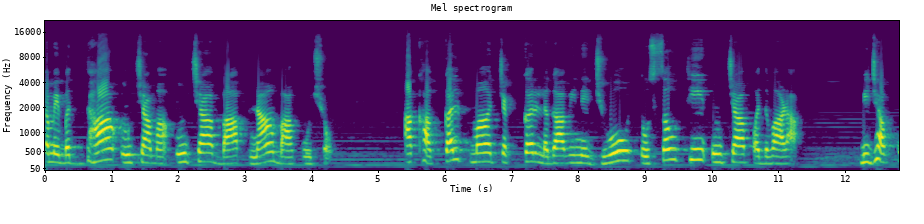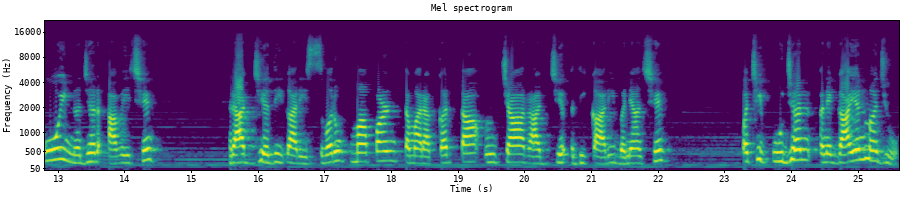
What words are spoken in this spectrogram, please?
તમે બધા ઊંચામાં ઊંચા બાપના બાળકો છો. આખા કલ્પમાં ચક્કર લગાવીને જુઓ તો સૌથી ઊંચા પદવાળા. બીજા કોઈ નજર આવે છે? રાજ્ય અધિકારી સ્વરૂપમાં પણ તમારા કરતા ઊંચા રાજ્ય અધિકારી બન્યા છે. પછી પૂજન અને ગાયનમાં જુઓ.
